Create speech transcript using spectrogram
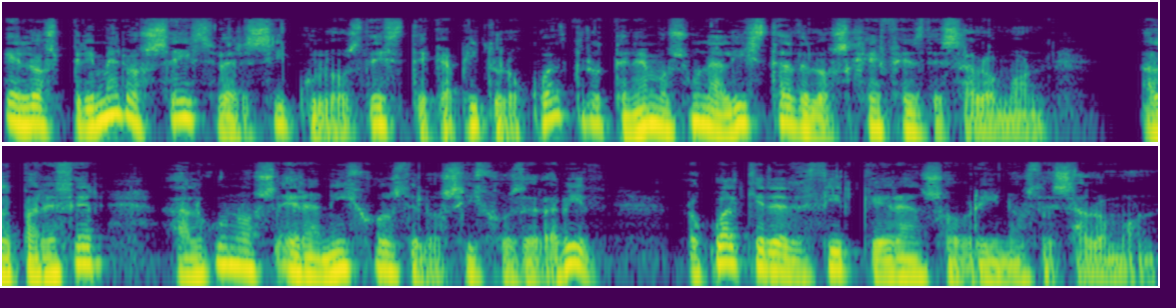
En los primeros seis versículos de este capítulo 4 tenemos una lista de los jefes de Salomón. Al parecer, algunos eran hijos de los hijos de David, lo cual quiere decir que eran sobrinos de Salomón.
